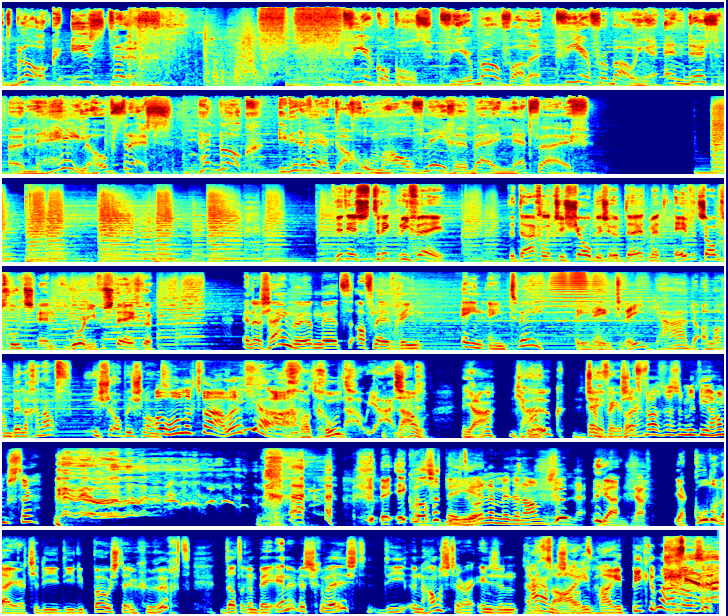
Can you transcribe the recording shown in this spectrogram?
Het blok is terug. Vier koppels, vier bouwvallen, vier verbouwingen en dus een hele hoop stress. Het blok, iedere werkdag om half negen bij net vijf. Dit is Strik Privé, de dagelijkse showbiz-update met Evert Zandgoeds en Jordi Versteegde. En daar zijn we met aflevering 112. 112? Ja, de alarmbellen gaan af in Showbizland. Oh, 112? Ja. Ach, wat goed. Nou ja, zeg. Nou, ja, Ja, leuk. zover wat, zijn wat was het met die hamster? nee, ik was het niet hoor. BN'er met een hamster? Nou, Ja. ja. Ja, die, die, die postte een gerucht dat er een BN'er is geweest die een hamster in zijn Ja, zal had. Harry, Harry Piekema was.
